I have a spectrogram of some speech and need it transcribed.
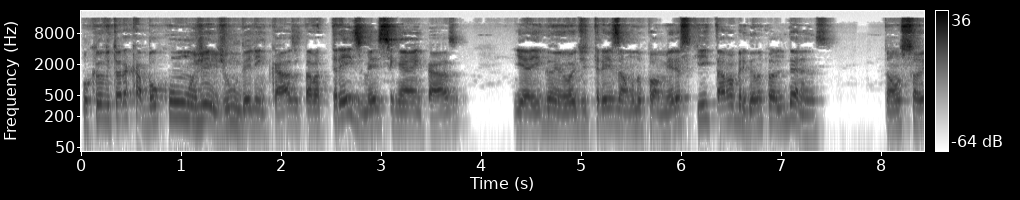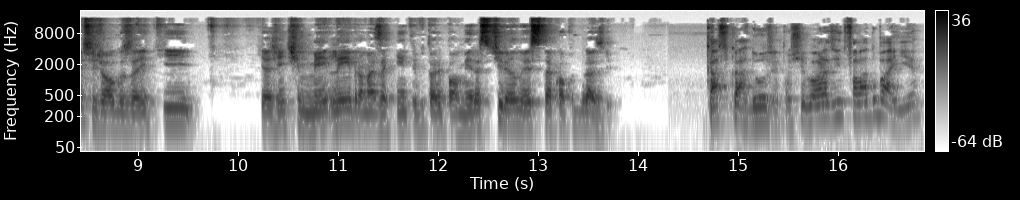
porque o Vitória acabou com um jejum dele em casa, estava três meses sem ganhar em casa, e aí ganhou de 3 a 1 do Palmeiras, que estava brigando pela liderança. Então são esses jogos aí que, que a gente lembra mais aqui entre Vitória e Palmeiras, tirando esse da Copa do Brasil. Cássio Cardoso, então chegou a hora de a gente falar do Bahia,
